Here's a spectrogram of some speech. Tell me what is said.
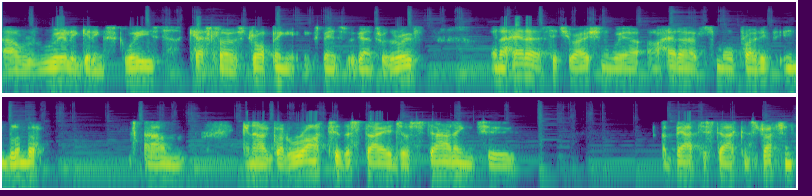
I was really getting squeezed. Cash flow was dropping, expenses were going through the roof. And I had a situation where I had a small project in Bulimba, um, and I got right to the stage of starting to, about to start construction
